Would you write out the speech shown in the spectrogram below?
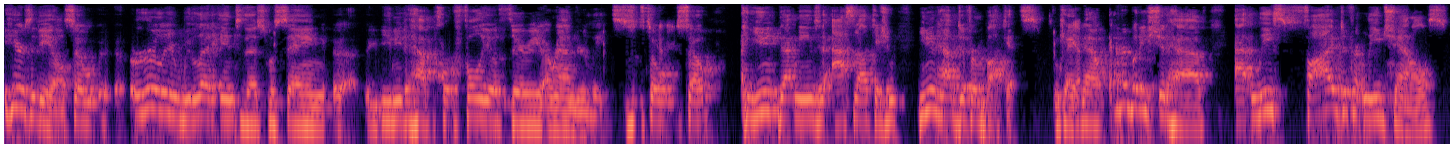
Here's the deal. So earlier we led into this with saying uh, you need to have portfolio theory around your leads. So so you, that means asset allocation. You need to have different buckets. Okay. Yep. Now everybody should have at least five different lead channels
